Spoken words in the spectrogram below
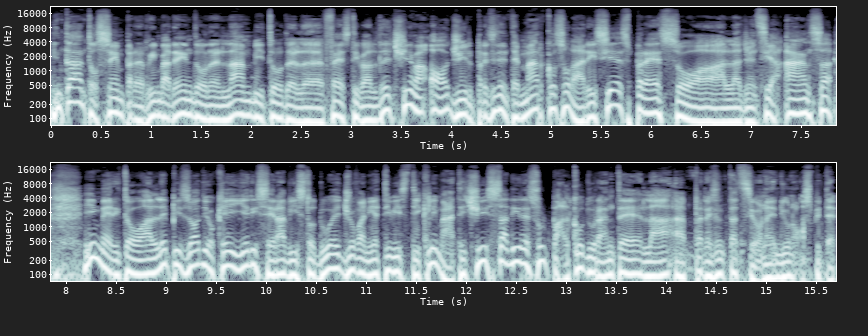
Intanto, sempre rimanendo nell'ambito del Festival del Cinema, oggi il presidente Marco Solari si è espresso all'agenzia ANSA in merito all'episodio che ieri sera ha visto due giovani attivisti climatici salire sul palco durante la eh, presentazione di un ospite.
